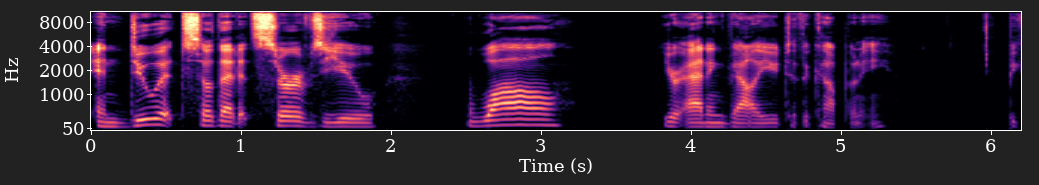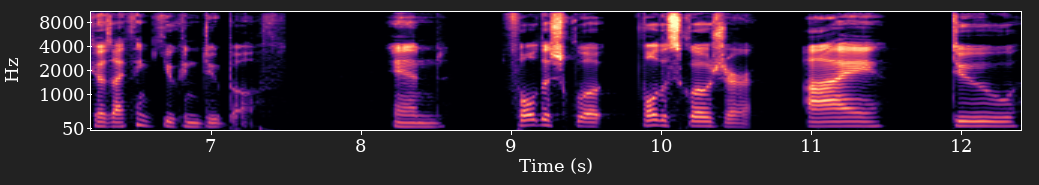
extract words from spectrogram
and do it so that it serves you while you're adding value to the company. Because I think you can do both. And full, disclo- full disclosure, I do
